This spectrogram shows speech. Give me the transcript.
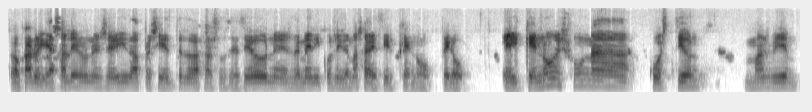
Pero claro, ya salieron enseguida presidentes de las asociaciones de médicos y demás a decir que no. Pero el que no es una cuestión más bien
